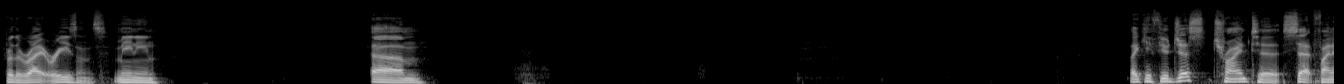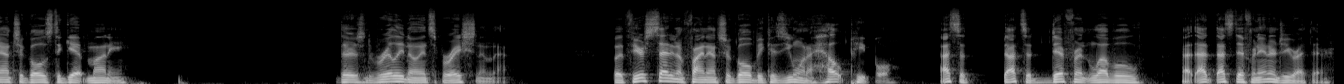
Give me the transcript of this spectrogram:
for the right reasons, meaning um like if you're just trying to set financial goals to get money, there's really no inspiration in that. But if you're setting a financial goal because you want to help people, that's a that's a different level. That, that that's different energy right there.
